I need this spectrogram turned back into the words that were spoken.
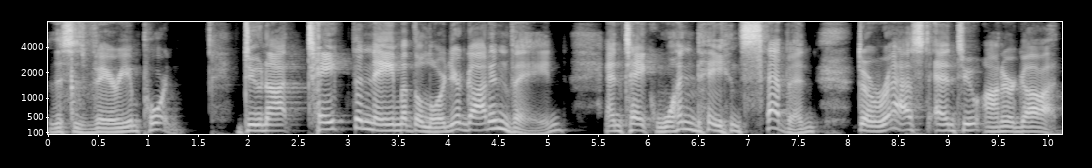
This is very important. Do not take the name of the Lord your God in vain, and take one day in seven to rest and to honor God.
